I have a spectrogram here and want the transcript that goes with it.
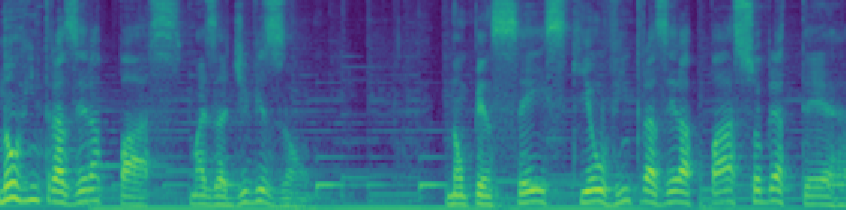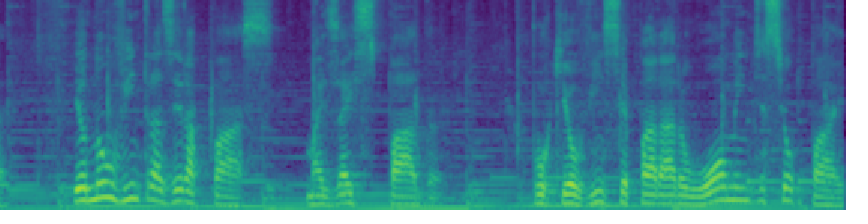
Não vim trazer a paz, mas a divisão. Não penseis que eu vim trazer a paz sobre a terra. Eu não vim trazer a paz, mas a espada, porque eu vim separar o homem de seu pai,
